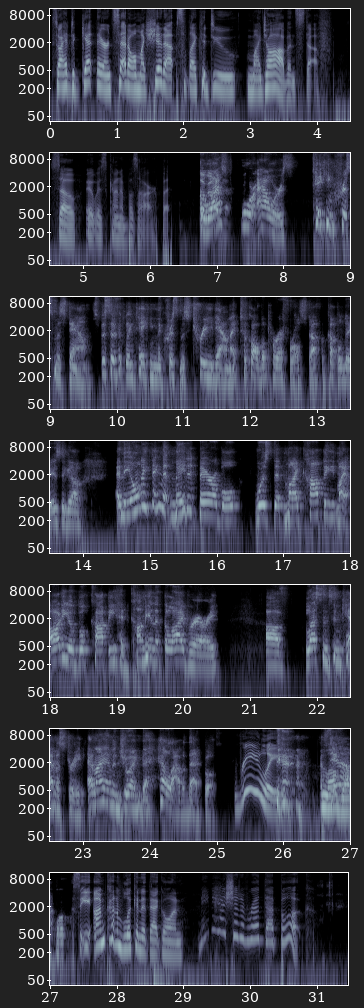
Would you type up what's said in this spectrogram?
So I had to get there and set all my shit up so that I could do my job and stuff. So it was kind of bizarre, but the last four hours taking Christmas down, specifically taking the Christmas tree down. I took all the peripheral stuff a couple days ago. And the only thing that made it bearable was that my copy, my audiobook copy, had come in at the library of Lessons in Chemistry. And I am enjoying the hell out of that book. really, I love Yeah. that book. see, I'm kind of looking at that going, maybe I should have read that book.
